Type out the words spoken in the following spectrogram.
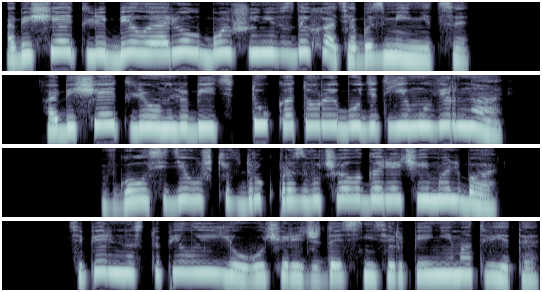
обещает ли белый орел больше не вздыхать об изменнице? Обещает ли он любить ту, которая будет ему верна? В голосе девушки вдруг прозвучала горячая мольба. Теперь наступила ее очередь ждать с нетерпением ответа.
